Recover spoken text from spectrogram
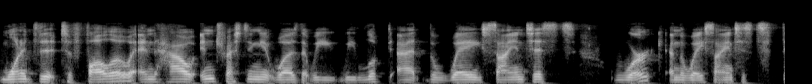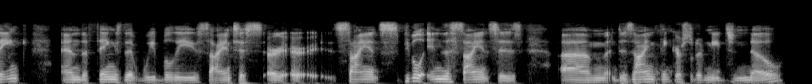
wanted to, to follow and how interesting it was that we, we looked at the way scientists work and the way scientists think and the things that we believe scientists or, or science people in the sciences um, design thinkers sort of need to know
